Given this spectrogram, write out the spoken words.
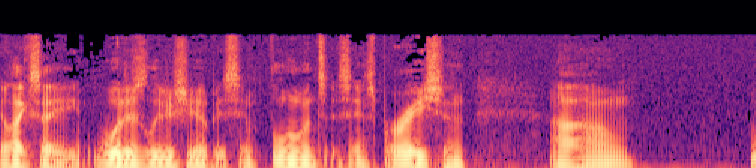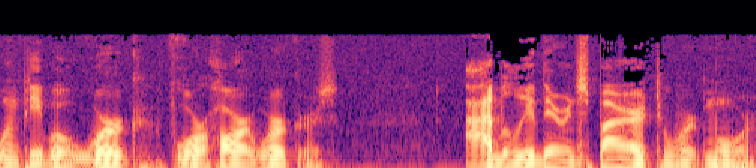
like I say, what is leadership? It's influence, it's inspiration. Um, when people work for hard workers, I believe they're inspired to work more.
